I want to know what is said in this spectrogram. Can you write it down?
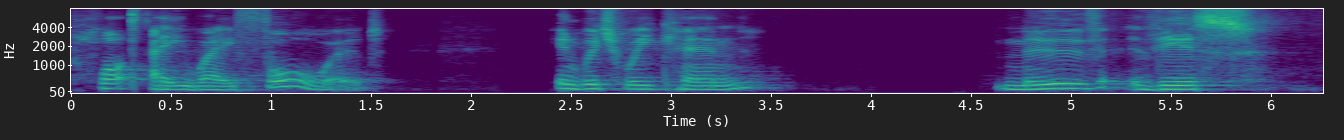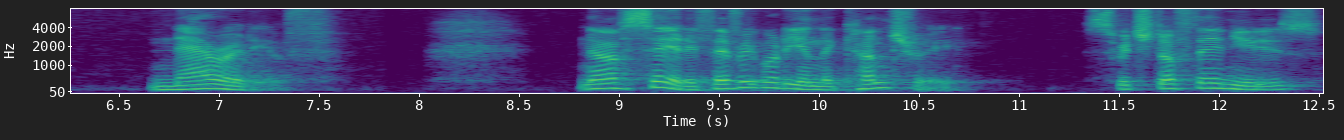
plot a way forward in which we can move this narrative now, I've said if everybody in the country switched off their news,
